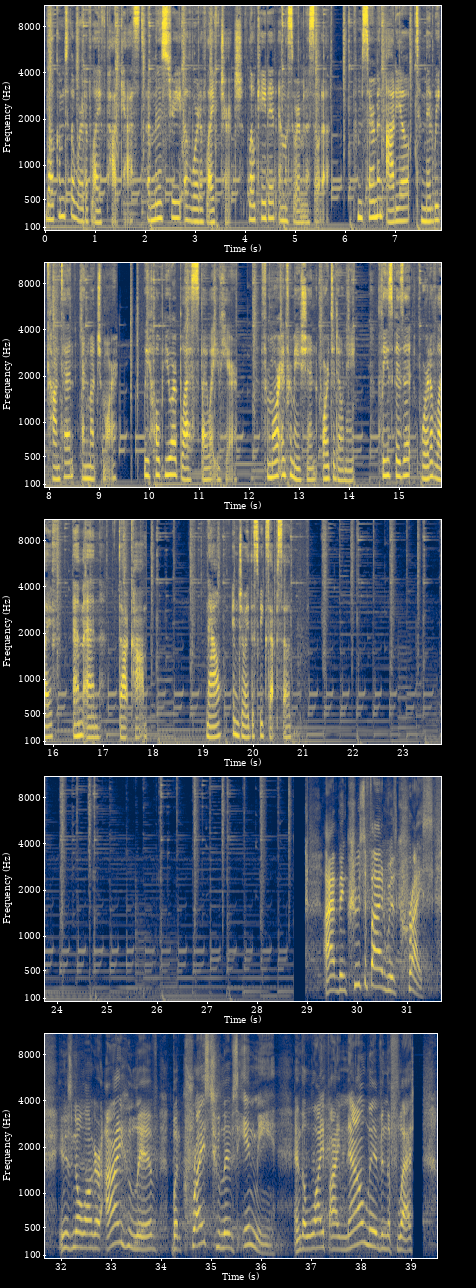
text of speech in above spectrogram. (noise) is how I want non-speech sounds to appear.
Welcome to the Word of Life podcast, a ministry of Word of Life Church located in Le Sueur, Minnesota. From sermon audio to midweek content and much more, we hope you are blessed by what you hear. For more information or to donate, please visit wordoflifemn.com. Now, enjoy this week's episode. I have been crucified with Christ. It is no longer I who live, but Christ who lives in me. And the life I now live in the flesh,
